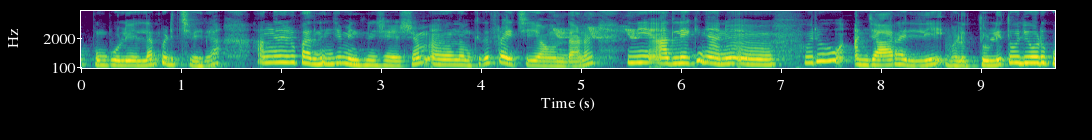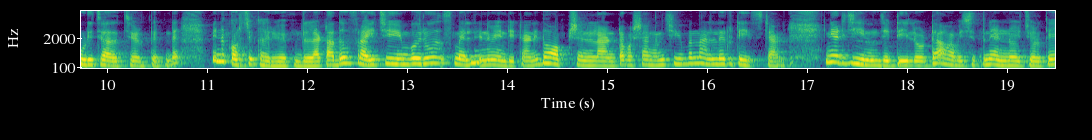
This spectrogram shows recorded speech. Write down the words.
ഉപ്പും പുളിയും എല്ലാം പിടിച്ച് വരിക. അങ്ങനെ ഒരു പതിനഞ്ച് മിനിറ്റിന് ശേഷം നമുക്കിത് ഫ്രൈ ചെയ്യാവുന്നതാണ്. ഇനി അതിലേക്ക് ഞാൻ ഒരു അഞ്ചാറ് അല്ലി വെളുത്തുള്ളി തൊലിയോട് കൂടി ചതച്ചെടുത്തിട്ടുണ്ട്. പിന്നെ കുറച്ച് കറിവേപ്പിന്റെ കേട്ടോ. അത് ഫ്രൈ ചെയ്യുമ്പോൾ ഒരു സ്മെല്ലിന് വേണ്ടിയിട്ടാണ്. ഇത് ഓപ്ഷനിലാണ് കേട്ടോ. പക്ഷേ അങ്ങനെ ചെയ്യുമ്പോൾ നല്ലൊരു ടേസ്റ്റാണ്. ഇനി ഒരു ചട്ടിയിലോട്ട് ആവശ്യത്തിന് എണ്ണ ഒഴിച്ചു കൊടുക്കുക.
